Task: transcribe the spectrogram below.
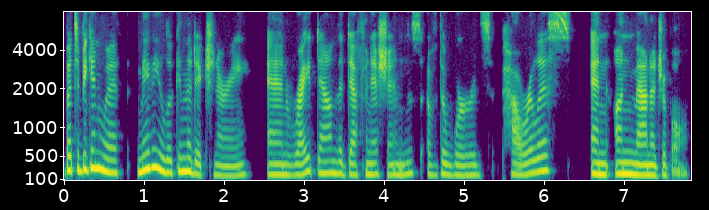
But to begin with, maybe look in the dictionary and write down the definitions of the words powerless and unmanageable.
